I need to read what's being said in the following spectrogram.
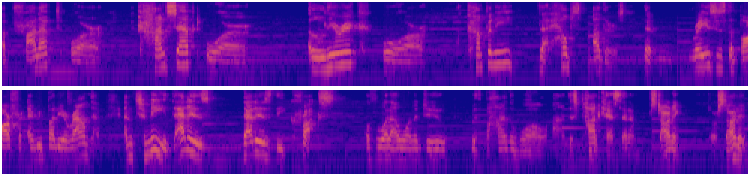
a product or a concept or a lyric or a company that helps others, that raises the bar for everybody around them. And to me, that is that is the crux of what I want to do with Behind the Wall, uh, this podcast that I'm starting or started.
